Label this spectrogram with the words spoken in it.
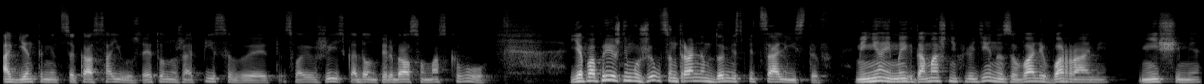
агентами ЦК Союза. Это он уже описывает свою жизнь, когда он перебрался в Москву. Я по-прежнему жил в Центральном доме специалистов. Меня и моих домашних людей называли ворами, нищими,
